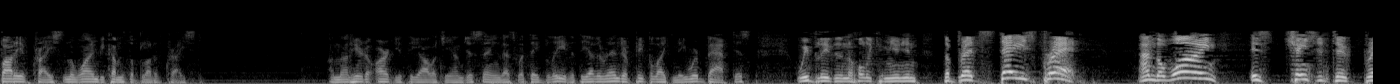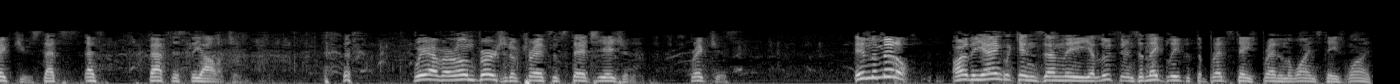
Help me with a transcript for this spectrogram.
body of Christ and the wine becomes the blood of Christ. I'm not here to argue theology. I'm just saying that's what they believe. At the other end are people like me. We're Baptists. We believe that in the Holy Communion, the bread stays bread, and the wine is changed into grape juice. That's that's Baptist theology. we have our own version of transubstantiation, grape juice. In the middle are the Anglicans and the Lutherans, and they believe that the bread stays bread and the wine stays wine.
